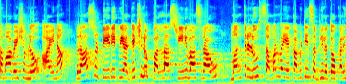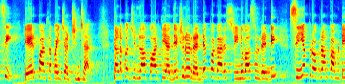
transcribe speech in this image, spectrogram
సమావేశంలో ఆయన రాష్ట్ర టీడీపీ అధ్యక్షులు పల్లా శ్రీనివాసరావు మంత్రులు సమన్వయ కమిటీ సభ్యులతో కలిసి ఏర్పాట్లపై చర్చించారు. కడప జిల్లా పార్టీ అధ్యక్షులు రెడ్డెప్ప గారి Srinivasulu Reddy CM programme committee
